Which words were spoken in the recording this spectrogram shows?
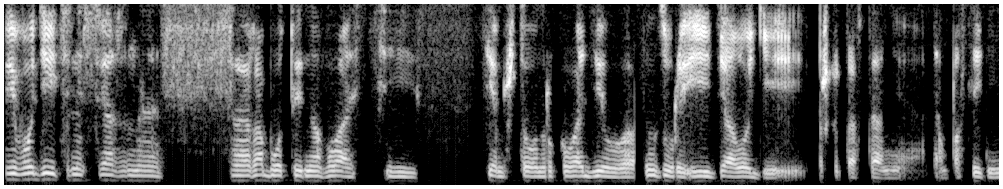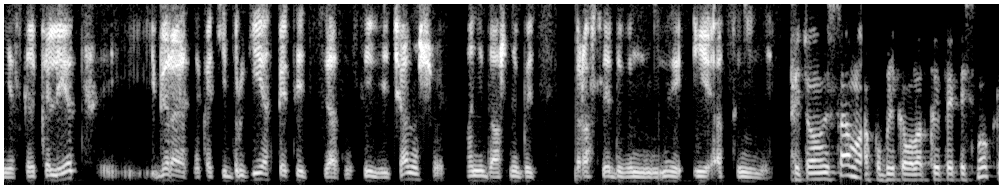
его деятельность, связанная с работой на власть и с тем, что он руководил цензурой и идеологией в Башкортостане там, последние несколько лет, и, вероятно, какие другие аспекты связаны с Лилией Чанышевой, они должны быть расследованы и оценены. Ведь он и сам опубликовал открытое письмо к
